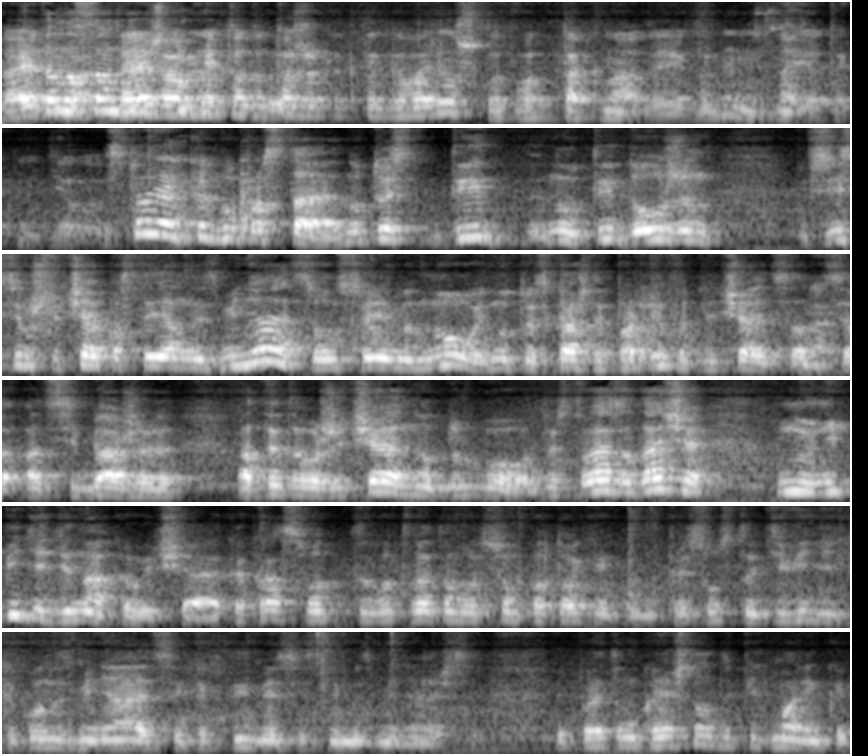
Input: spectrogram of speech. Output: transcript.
До Это на самом деле штука мне кто-то тоже как-то говорил, что вот так надо. Я говорю, ну не знаю, я так не делаю. История как бы простая. Ну, то есть ты, ну, ты должен, в связи с тем, что чай постоянно изменяется, он все время новый, ну, то есть каждый пролив отличается от, Да. от себя же, от этого же чая, но от другого. То есть твоя задача, ну, не пить одинаковый чай, а как раз вот, вот в этом вот всем потоке присутствовать и видеть, как он изменяется, и как ты вместе с ним изменяешься. И поэтому, конечно, надо пить маленькой,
